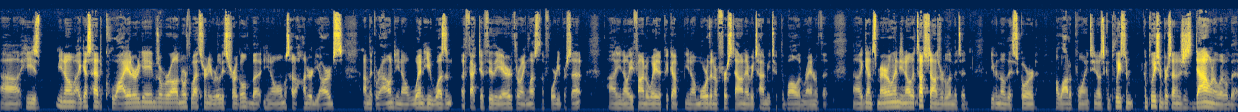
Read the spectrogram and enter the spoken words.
Uh, he's you know, I guess had quieter games overall. Northwestern, he really struggled, but you know, almost had hundred yards on the ground. You know, when he wasn't effective through the air, throwing less than forty percent, uh, you know, he found a way to pick up you know more than a first down every time he took the ball and ran with it. Uh, against Maryland, you know, the touchdowns were limited, even though they scored a lot of points. You know, his completion completion percentage is down a little bit,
